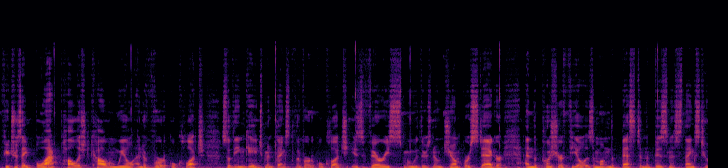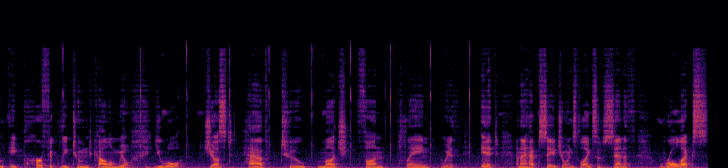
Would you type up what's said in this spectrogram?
features a black polished column wheel and a vertical clutch. So the engagement, thanks to the vertical clutch, is very smooth. There's no jump or stagger, and the pusher feel is among the best in the business thanks to a perfectly tuned column wheel. You will just have too much fun playing with it. And I have to say, it joins the likes of Zenith, Rolex,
